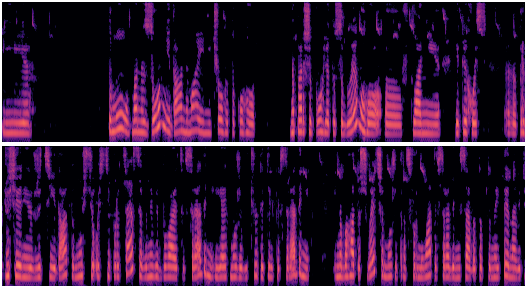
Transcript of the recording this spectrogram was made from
І тому в мене ззовні да, немає нічого такого, на перший погляд, особливого е, в плані якихось е, приключень в житті, да, тому що ось ці процеси вони відбуваються всередині, і я їх можу відчути тільки всередині, і набагато швидше можу трансформувати всередині себе, тобто знайти навіть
